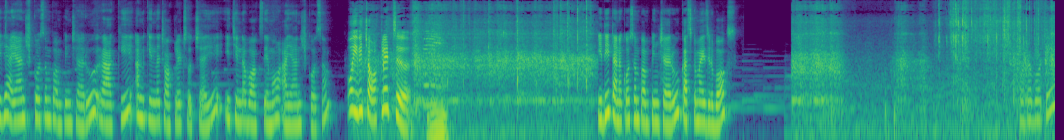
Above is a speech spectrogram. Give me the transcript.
ఇది అయాన్ష్ కోసం పంపించారు. రాఖీ అండ్ కింద చాక్లెట్స్ వచ్చాయి. ఈ చిన్న బాక్స్ ఏమో అయాన్ష్ కోసం. ఓ ఇవి చాక్లెట్స్. ఇది తన కోసం పంపించారు. Customized box. Water bottle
